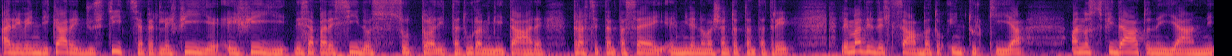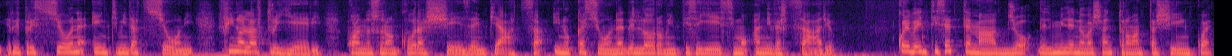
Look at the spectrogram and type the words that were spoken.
a rivendicare giustizia per le figlie e i figli desaparecidos sotto la dittatura militare tra il 76 e il 1983, le madri del sabato in Turchia hanno sfidato negli anni repressione e intimidazioni fino all'altro ieri, quando sono ancora scese in piazza in occasione del loro ventiseiesimo anniversario. Quel 27 maggio del 1995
